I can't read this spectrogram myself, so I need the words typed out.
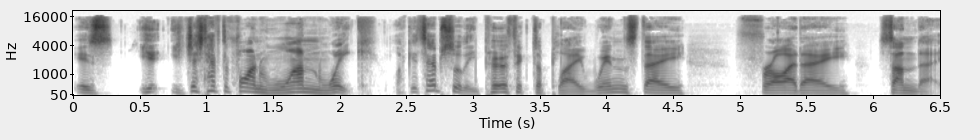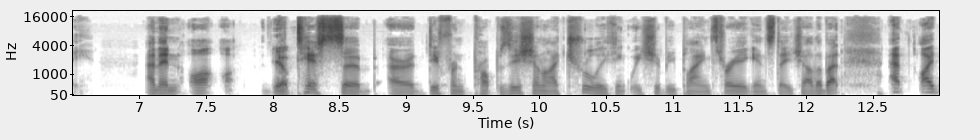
is you, you just have to find one week. Like it's absolutely perfect to play Wednesday, Friday, Sunday, and then uh, uh yep. the tests are, are, a different proposition. I truly think we should be playing three against each other, but uh, I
